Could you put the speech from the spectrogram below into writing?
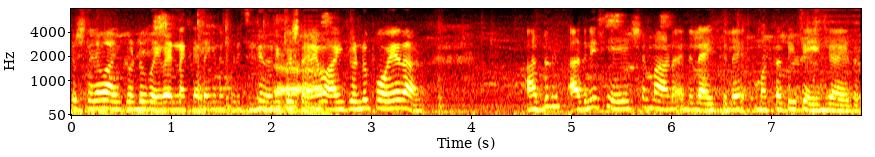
കൃഷ്ണനെ വാങ്ങിക്കൊണ്ട് പോയി. വെണ്ണക്കല ഇങ്ങനെ പിടിച്ചിരിക്കുന്ന കൃഷ്ണനെ വാങ്ങിക്കൊണ്ട് പോയതാണ്. അത് അതിന് ശേഷമാണ് എന്റെ ലൈഫിൽ മൊത്തത്തിൽ ചേഞ്ച് ആയത്.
